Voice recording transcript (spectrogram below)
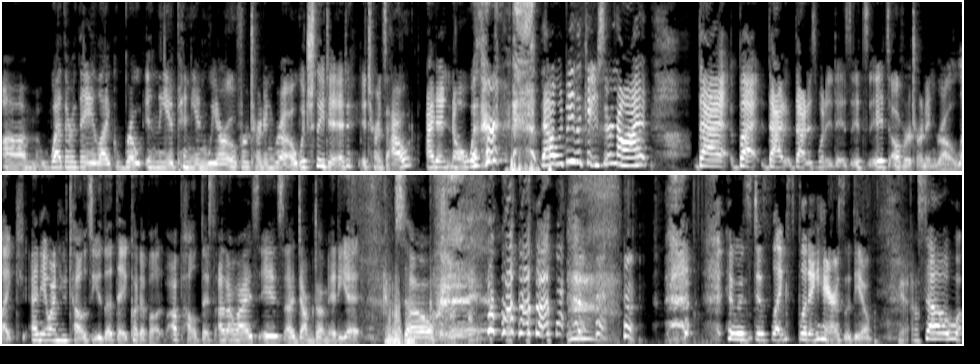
um, whether they like wrote in the opinion we are overturning Roe, which they did, it turns out. I didn't know whether that would be the case or not. That, but that that is what it is. It's it's overturning Roe. Like anyone who tells you that they could have upheld this otherwise is a dumb dumb idiot. So it was just like splitting hairs with you. Yeah. So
